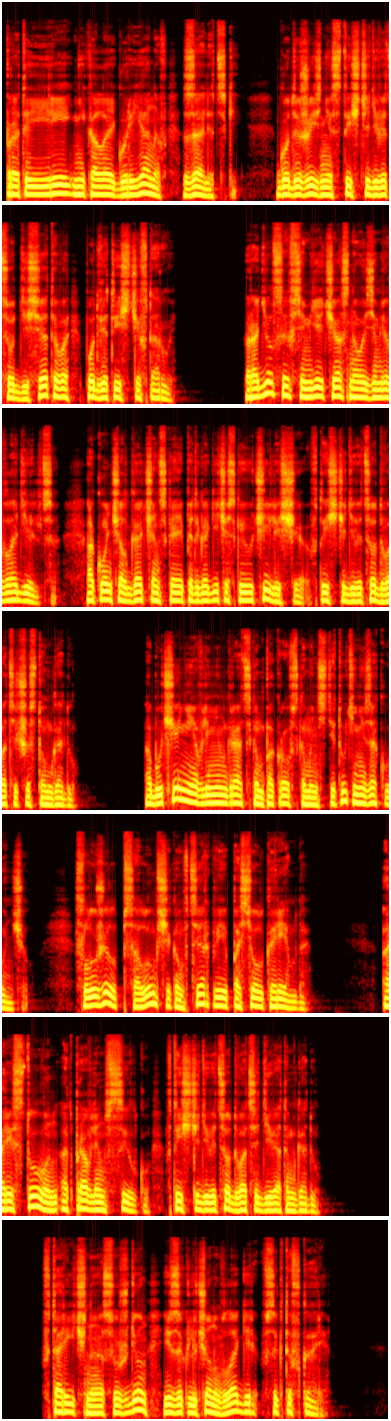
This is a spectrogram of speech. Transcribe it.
Протеерей Николай Гурьянов, Залецкий, годы жизни с 1910 по 2002. Родился в семье частного землевладельца, окончил Гатчинское педагогическое училище в 1926 году. Обучение в Ленинградском Покровском институте не закончил. Служил псаломщиком в церкви поселка Ремда. Арестован, отправлен в ссылку в 1929 году. Вторично осужден и заключен в лагерь в Сыктывкаре.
